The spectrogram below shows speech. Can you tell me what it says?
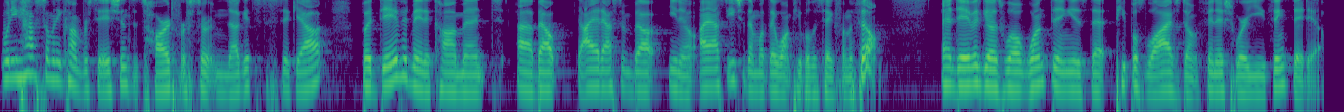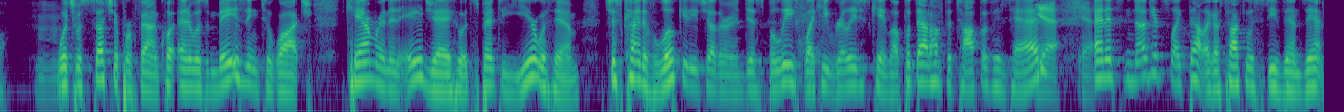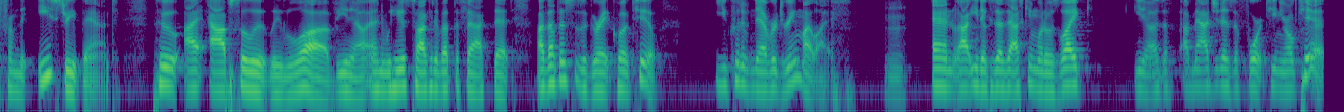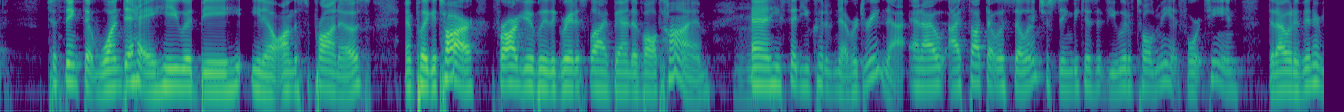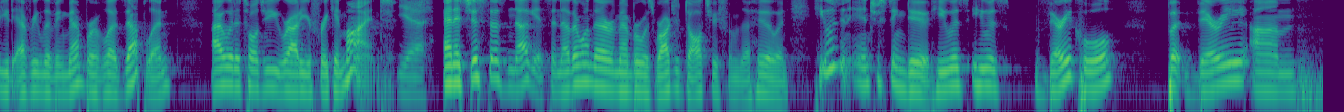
when you have so many conversations, it's hard for certain nuggets to stick out. But David made a comment about, I had asked him about, you know, I asked each of them what they want people to take from the film. And David goes, Well, one thing is that people's lives don't finish where you think they do. Which was such a profound quote. And it was amazing to watch Cameron and AJ, who had spent a year with him, just kind of look at each other in disbelief. Like he really just came up with that off the top of his head. Yeah, yeah. And it's nuggets like that. Like I was talking with Steve Van Zandt from the E Street Band, who I absolutely love, you know, and he was talking about the fact that I thought this was a great quote too. You could have never dreamed my life. And, uh, you know, because I was asking what it was like, you know, as a, imagine as a 14 year old kid to think that one day he would be, you know, on The Sopranos and play guitar for arguably the greatest live band of all time. And he said, You could have never dreamed that. And I, I thought that was so interesting because if you would have told me at 14 that I would have interviewed every living member of Led Zeppelin, I would have told you you were out of your freaking mind. Yeah. And it's just those nuggets. Another one that I remember was Roger Daltrey from The Who, and he was an interesting dude. He was he was very cool, but very um,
